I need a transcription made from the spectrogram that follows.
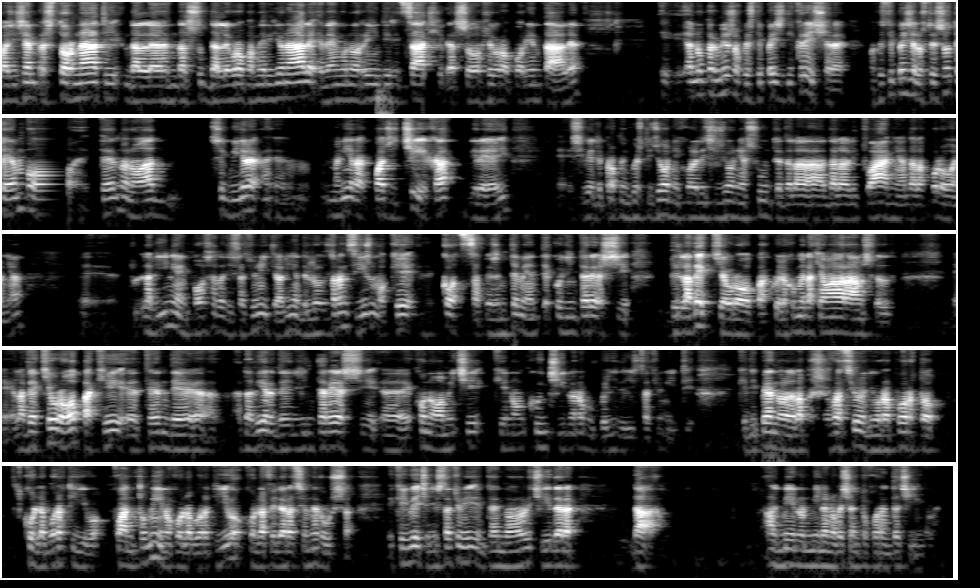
quasi sempre stornati dal, dal sud, dall'Europa meridionale e vengono reindirizzati verso l'Europa orientale, e hanno permesso a questi paesi di crescere, ma questi paesi allo stesso tempo tendono a seguire eh, in maniera quasi cieca, direi, eh, si vede proprio in questi giorni con le decisioni assunte dalla, dalla Lituania, dalla Polonia, eh, la linea imposta dagli Stati Uniti, la linea dell'oltranzismo che cozza pesantemente con gli interessi della vecchia Europa, quella come la chiamava Rumsfeld, eh, la vecchia Europa che eh, tende ad avere degli interessi eh, economici che non coincidono con quelli degli Stati Uniti, che dipendono dalla preservazione di un rapporto collaborativo, quantomeno collaborativo, con la Federazione russa e che invece gli Stati Uniti intendono recidere da almeno il 1945.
